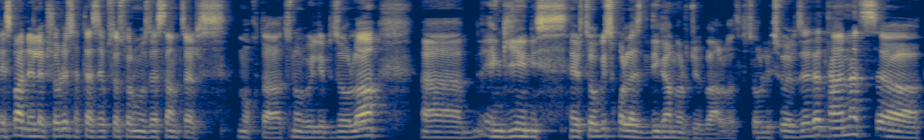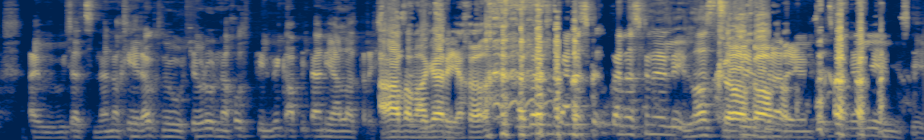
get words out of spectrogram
ესპანელებს შორის 1653 წელს მოხდა ცნობილი ბრძოლა ენგიენის hercogs ყველაზე დიდი გამარჯვება ალბათ ბრძოლის ველზე და თანაც აი ვისაც ნანახი არ აქვს მე ურჩევ რომ ნახოთ ფილმი კაპიტანი ალატრე აბა მაგარია ხო. ალბათ უკანას უკანასკნელი ლასტ უკანასკნელი იმისი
